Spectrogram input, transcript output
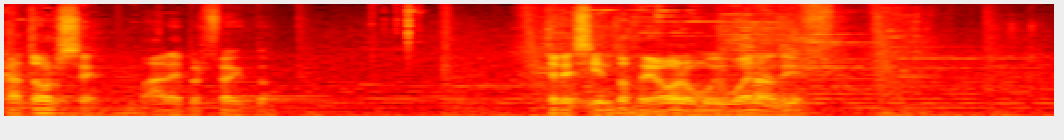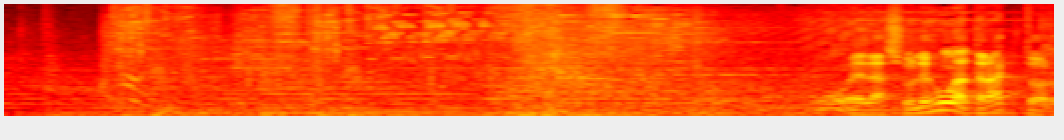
14, vale, perfecto. 300 de oro, muy bueno, tío. Uh, el azul es un atractor.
